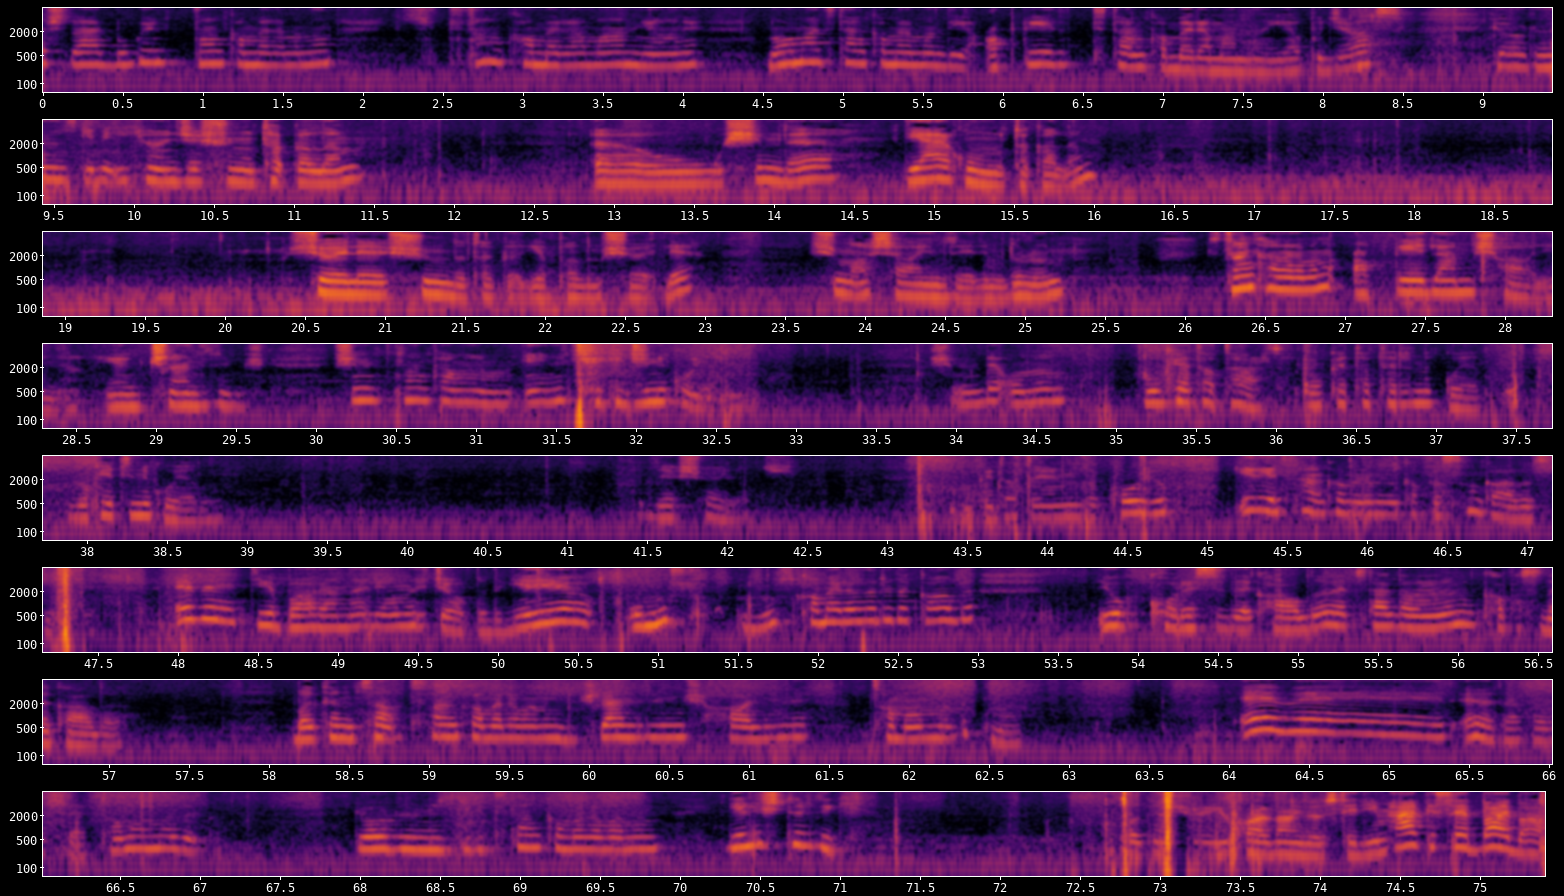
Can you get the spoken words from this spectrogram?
Arkadaşlar bugün Titan kameramanın Titan kameraman yani normal Titan kameraman değil upgrade Titan kameramanı yapacağız. Gördüğünüz gibi ilk önce şunu takalım. Ee, şimdi diğer kolunu takalım. Şöyle şunu da taka yapalım şöyle. Şunu aşağı indirelim durun. Titan kameramanın upgradelenmiş haline. Yani güçlendirilmiş. Şimdi Titan kameramanın elini çekicini koyalım. Şimdi onun roket atar. Roket atarını koyalım. Roketini koyalım. De şöyle olsun. Roket atarını da koyduk. Geriye Titan kameramanın kafasını kaldı sizce. Evet diye bağıranlar yanlış cevapladı. Geriye omuz, omuz kameraları da kaldı. Yok Kore'si de kaldı ve Titan kameramanın kafası da kaldı. Bakın Titan kameramanın güçlendirilmiş halini tamamladık mı? Evet. Evet arkadaşlar tamamladık. Gördüğünüz gibi Titan kameramanın geliştirdik. Bakın şöyle yukarıdan göstereyim. Herkese bay bay.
